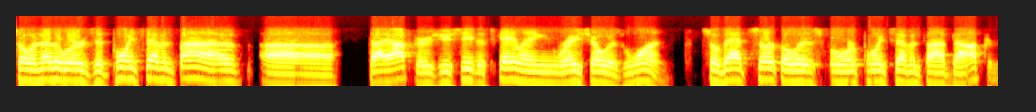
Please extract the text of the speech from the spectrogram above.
So in other words, at 0.75 uh, diopters, you see the scaling ratio is one. So that circle is for 0.75 diopters.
